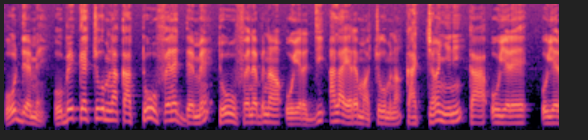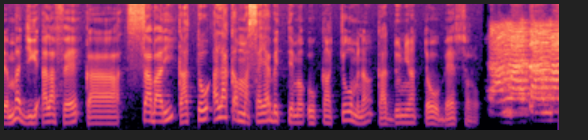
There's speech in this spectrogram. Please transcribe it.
o dɛmɛ o be kɛ cogo min na ka tow fɛnɛ dɛmɛ tow fɛnɛ bena o yɛrɛ di ala yɛrɛ ma cogo min na ka can ɲini ka o yɛrɛ o yɛrɛ majigi ala fɛ ka sabari ka to ala ka masaya be tɛmɛ o kan cogo min na ka duniɲa tɔɔw bɛɛ sɔrɔ tama, tama,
